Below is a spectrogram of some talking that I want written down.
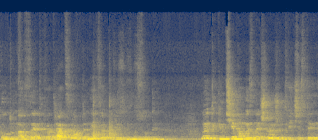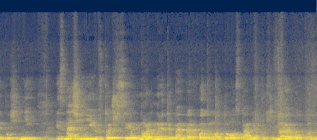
Тут у нас z квадрат це одиниця, буде мінус 1. Ну і таким чином ми знайшли вже дві частини похідні і значення їх в точці М0. Ну і тепер переходимо до останньої похідної по z.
